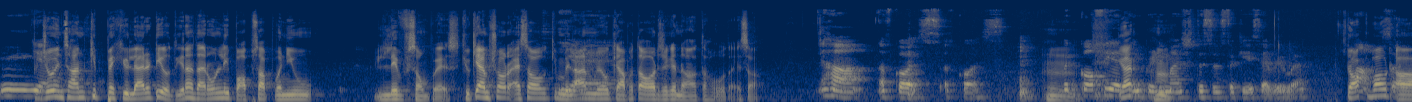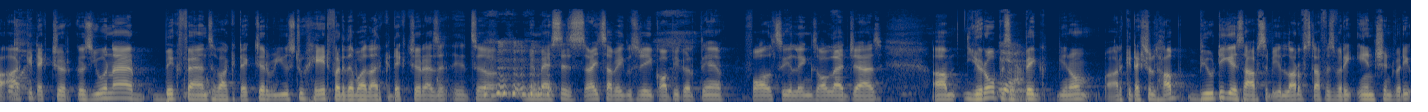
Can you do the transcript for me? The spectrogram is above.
yeah. जो इंसान की पेक्यूलरिटी होती है ना that only pops up when you live somewhere क्योंकि आई एम श्योर ऐसा होगा कि मिलान yeah. में हो क्या पता और जगह ना आता होता ऐसा हाँ of course of course but coffee I think pretty much this is the case everywhere talk ah, about so uh, architecture because you and I are big fans of architecture. We used to hate Faridabad architecture as a, it's a nemesis, right? सब एक दूसरे की कॉपी करते हैं, false ceilings, all that jazz. um, Europe is a Yeah. big you know architectural hub beauty के हिसाब से भी a lot of stuff is very ancient very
